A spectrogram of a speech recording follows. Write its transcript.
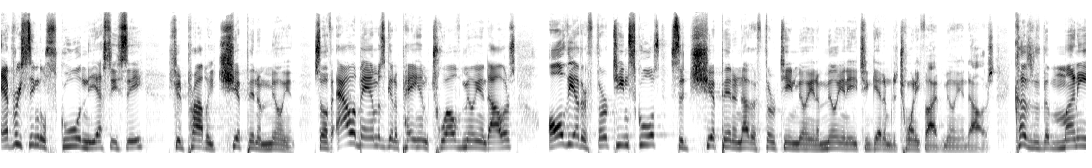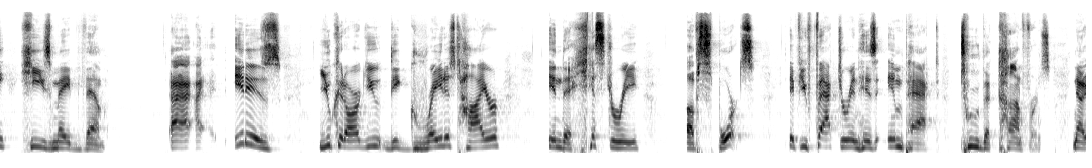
Every single school in the SEC should probably chip in a million. So if Alabama's going to pay him $12 million, all the other 13 schools should chip in another 13 million, a million each, and get him to 25 million dollars because of the money he's made them. I, I, it is, you could argue, the greatest hire in the history of sports if you factor in his impact to the conference. Now,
